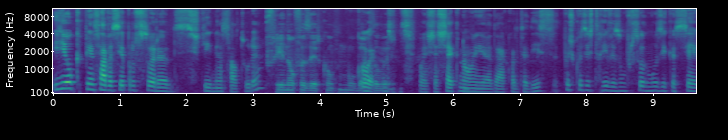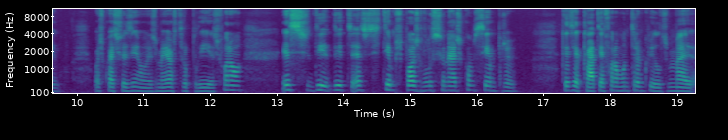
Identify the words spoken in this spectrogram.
E eu que pensava ser professora desisti nessa altura. Preferia não fazer como o gosta Depois achei que não ia dar conta disso. Depois coisas terríveis, um professor de música cego, aos quais faziam as maiores tropelias, foram esses, de, de, esses tempos pós-revolucionários, como sempre, quer dizer, cá até foram muito tranquilos, mas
